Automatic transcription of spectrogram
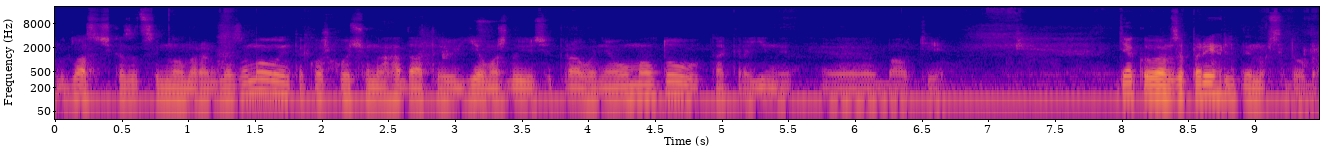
Будь ласка, за цим номером для замовлень. Також хочу нагадати, є можливість відправлення у Молдову та країни е, Балтії. Дякую вам за перегляд і на все добре.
